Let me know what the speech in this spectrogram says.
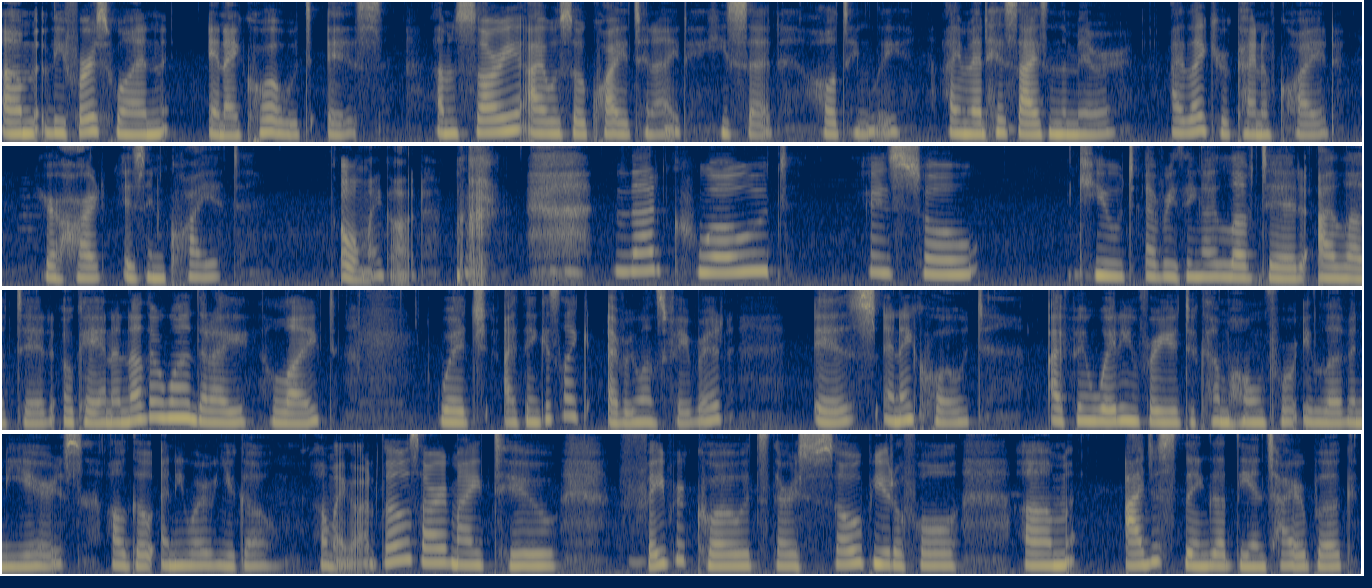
um, the first one, and I quote, is I'm sorry I was so quiet tonight, he said, haltingly. I met his eyes in the mirror. I like your kind of quiet. Your heart isn't quiet. Oh my god. that quote is so cute. Everything. I loved it. I loved it. Okay, and another one that I liked, which I think is like everyone's favorite, is, and I quote, I've been waiting for you to come home for 11 years. I'll go anywhere you go. Oh my god, those are my two favorite quotes. They're so beautiful. Um, I just think that the entire book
